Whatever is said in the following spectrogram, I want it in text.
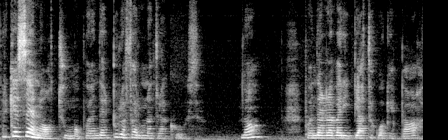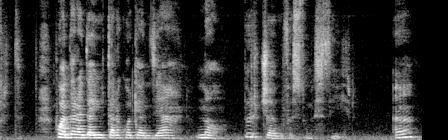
Perché se no tu puoi andare pure a fare un'altra cosa, no? Puoi andare a lavare i piatti a qualche parte, puoi andare ad aiutare qualche anziano. No, perciò vuoi fare sto mestiere. Eh?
